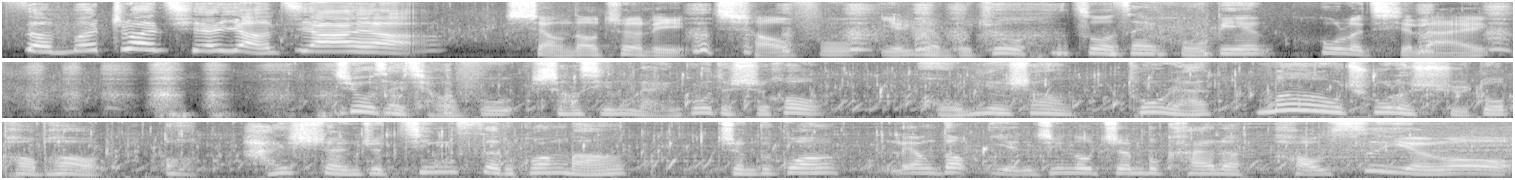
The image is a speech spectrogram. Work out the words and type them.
怎么赚钱养家呀？想到这里，樵夫也忍不住坐在湖边哭了起来。就在樵夫伤心难过的时候，湖面上突然冒出了许多泡泡，哦，还闪着金色的光芒，整个光亮到眼睛都睁不开了，好刺眼哦！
